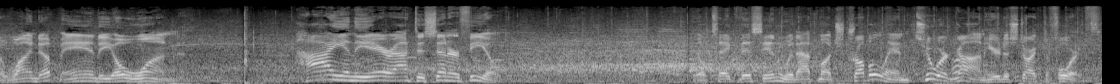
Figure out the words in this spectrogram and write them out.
The windup and the 0 1. High in the air out to center field. He'll take this in without much trouble, and two are gone here to start the fourth.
